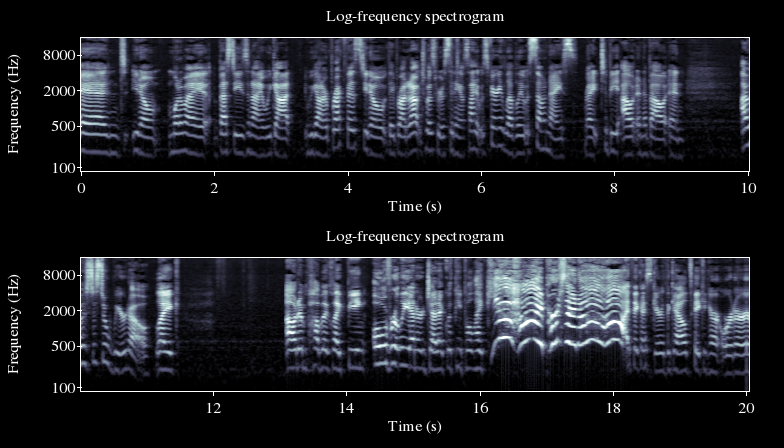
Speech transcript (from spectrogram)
and you know one of my besties and i we got we got our breakfast you know they brought it out to us we were sitting outside it was very lovely it was so nice right to be out and about and i was just a weirdo like out in public like being overly energetic with people like yeah hi person ah, ah. i think i scared the gal taking our order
